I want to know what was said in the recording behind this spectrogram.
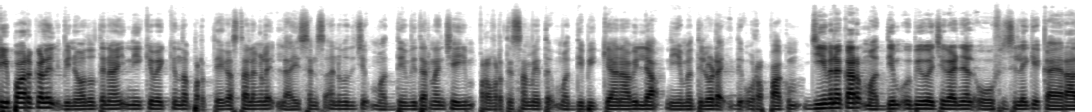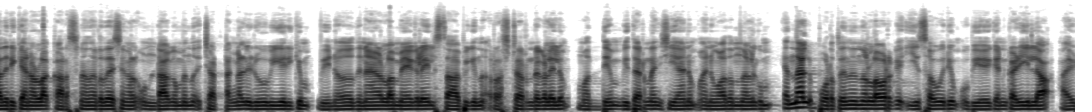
ടി പാർക്കുകളിൽ വിനോദത്തിനായി നീക്കിവെക്കുന്ന പ്രത്യേക സ്ഥലങ്ങളിൽ ലൈസൻസ് അനുവദിച്ച് മദ്യം വിതരണം ചെയ്യും. പ്രവൃത്തി സമയത്ത് മദ്യപിക്കാനാവില്ല. നിയമത്തിലൂടെ ഇത് ഉറപ്പാക്കും. ജീവനക്കാർ മദ്യം ഉപയോഗിച്ചു കഴിഞ്ഞാൽ ഓഫീസിലേക്ക് കയറാതിരിക്കാനുള്ള കർശന നിർദ്ദേശങ്ങൾ ഉണ്ടാകുമെന്ന് ചട്ടങ്ങൾ രൂപീകരിക്കും. വിനോദത്തിനായുള്ള മേഖലയിൽ സ്ഥാപിക്കുന്ന റെസ്റ്റോറന്റുകളിലും മദ്യം വിതരണം ചെയ്യാനും അനുവാദം നൽകും. എന്നാൽ പുറത്തു നിന്നുള്ളവർക്ക് ഈ സൗകര്യം ഉപയോഗിക്കാൻ കഴിയില്ല. ഐ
